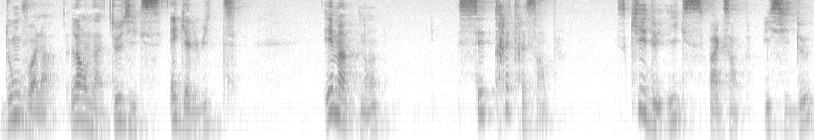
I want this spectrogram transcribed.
Donc voilà, là on a 2x égale 8. Et maintenant, c'est très très simple. Ce qui est de x, par exemple, ici 2,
